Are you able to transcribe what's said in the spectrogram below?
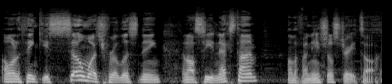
I want to thank you so much for listening, and I'll see you next time on the Financial Straight Talk.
